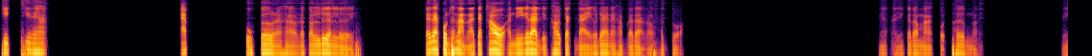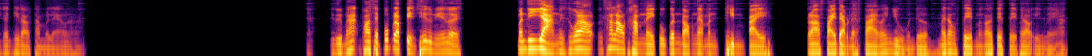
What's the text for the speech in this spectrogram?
คลิกที่นี่ฮะแอป Google นะครับ แล้วก็เลื่อนเลยแล้วแต่คนถนัดนะจะเข้าอันนี้ก็ได้หรือเข้าจากใดก็ได้นะครับ แล้วแต่เราสะดวก นะอันนี้ก็ต้องมากดเพิ่มหน่อย อันนี้ก็ที่เราทำไปแล้วนะฮะเนี่ยอย่าลืมนะพอเสร็จปุ๊บเราเปลี่ยนชื่อตรงนี้เลย มันดีอย่างหนึ่งคือว่าเราถ้าเราทำใน Google Doc เนี่ยมันพิมพ์ไปเวลาไฟดับแต่ไฟล์ก็ยังอยู่เหมือนเดิม ไม่ต้องเซฟมันก็จะเซฟให้เราเองเลยครับ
